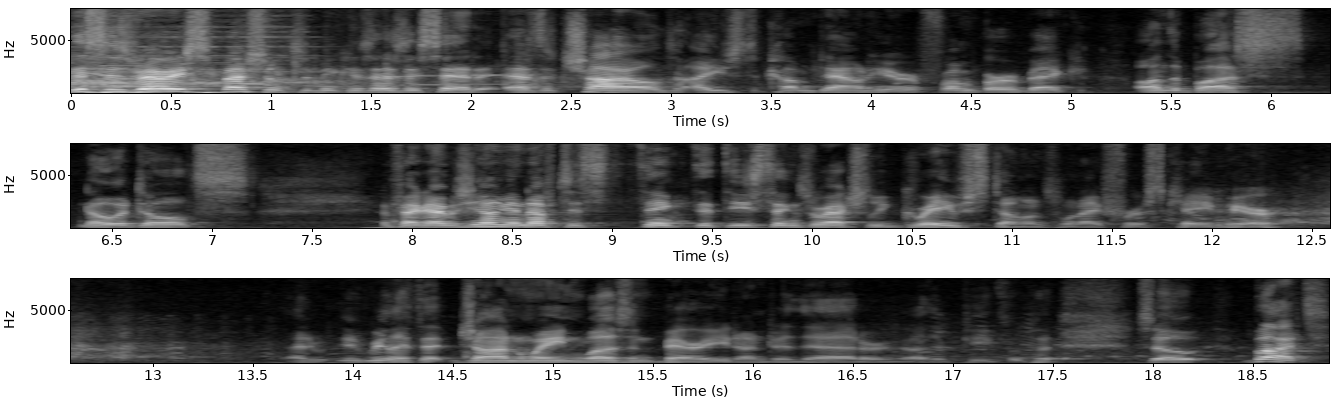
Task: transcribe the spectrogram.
this is very special to me because, as I said, as a child, I used to come down here from Burbank on the bus, no adults. In fact, I was young enough to think that these things were actually gravestones when I first came here. I didn't realize that John Wayne wasn't buried under that or other people. But, so, but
